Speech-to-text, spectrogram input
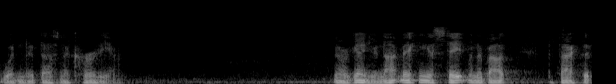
wouldn't, it doesn't occur to you. Now, again, you're not making a statement about the fact that.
